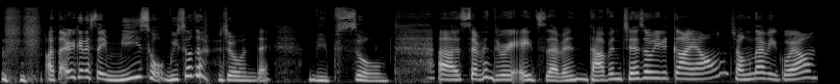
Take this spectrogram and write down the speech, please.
I thought you were to say 미소. 미소도 좋은데. 밉소. Uh, 7387. 답은 채소일까요? 정답이고요.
